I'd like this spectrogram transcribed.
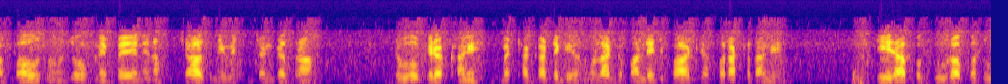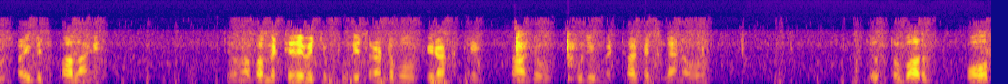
ਆਪਾਂ ਉਸ ਨੂੰ ਜੋ ਆਪਣੇ ਪਏ ਨੇ ਨਾ, ਚਾਸ਼ਨੀ ਵਿੱਚ ਚੰਗਾ ਤਰ੍ਹਾਂ ਡਬੋ ਕੇ ਰੱਖਾਂਗੇ, ਮਿੱਠਾ ਕੱਢ ਕੇ ਉਹਨੂੰ ਅਲੱਗ ਭਾਂਡੇ 'ਚ ਪਾ ਕੇ ਆਪਾਂ ਰੱਖ ਦਾਂਗੇ। ਇਹਦਾ ਪੂਰਾ ਆਪਾਂ ਦੂਸਰਾ ਹੀ ਵਿੱਚ ਪਾ ਲਾਂਗੇ। ਤੇ ਉਹਨੂੰ ਆਪਾਂ ਮਿੱਠੇ ਦੇ ਵਿੱਚ ਪੂਰੀ ਤਰ੍ਹਾਂ ਡਬੋ ਕੇ ਰੱਖ ਕੇ, ਤਾਂ ਜੋ ਪੂਰੀ ਮਿੱਠਾ ਖਿੱਚ ਲੈਣ ਉਹ। ਤੇ ਉਸ ਤੋਂ ਬਾਅਦ ਬਹੁਤ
